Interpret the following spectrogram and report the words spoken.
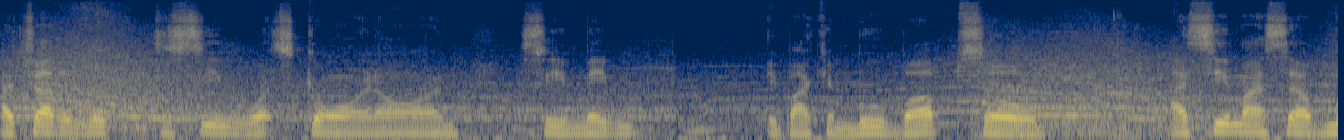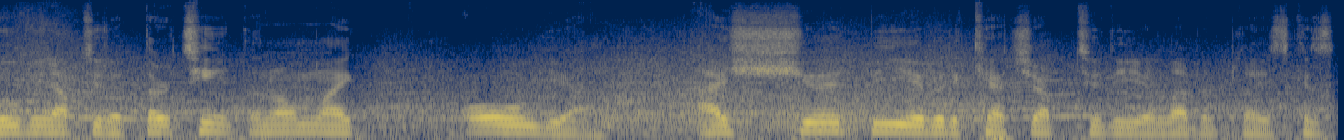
I try to look to see what's going on, see maybe if I can move up. So I see myself moving up to the 13th, and I'm like, oh yeah, I should be able to catch up to the 11th place because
